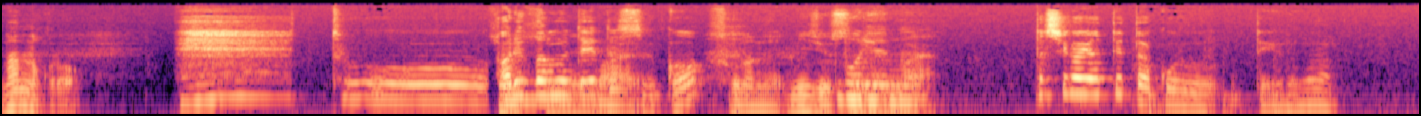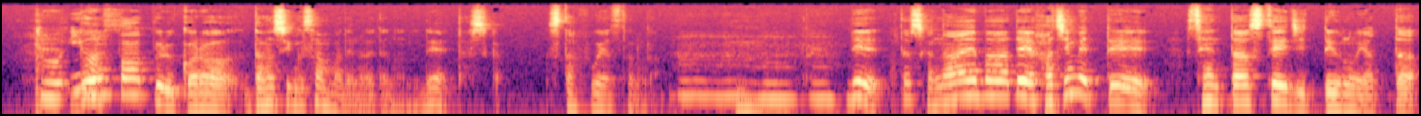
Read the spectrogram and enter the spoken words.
何の頃とそうアルバムでですかそうだね二十数ボリューム。年前私がやってた頃っていうのはでンパープルからダンシングサンまでの間なので確かスタッフをやってたのが、で確か苗場で初めてセンターステージっていうのをやった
